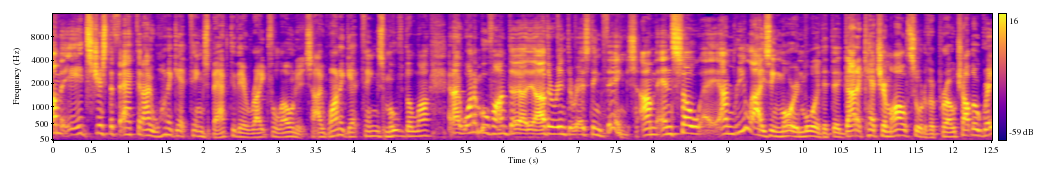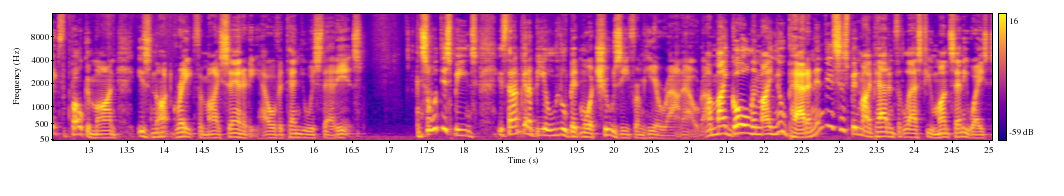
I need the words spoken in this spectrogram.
Um, it's just the fact that I want to get things back to their rightful owners. I want to get things moved along, and I want to move on to other interesting things. Um, and so I'm realizing more and more that the gotta catch 'em all sort of approach, although great for Pokemon, is not great for my sanity, however tenuous that is. And so what this means is that I'm going to be a little bit more choosy from here on out. Uh, my goal in my new pattern, and this has been my pattern for the last few months anyways,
